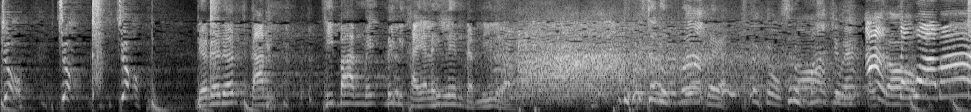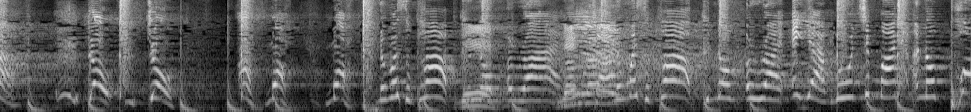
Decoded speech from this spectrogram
โจโจโจเดี๋ยวเดี๋ยวเดี๋ยวกันที่บ้านไม่ไม่มีใครอะไรให้เล่นแบบนี้เลยเหรอดูสนุกมากเลยอะสนุกมากใช่ไหมอะจังหวะมาโจโจอะมามา นมไม่สุภาพคือนมอะไรเน้นชัดนมไม่สุภาพคือนมอะไรไอ้อยากรู้ใช่ไหมอะนมพ่อ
